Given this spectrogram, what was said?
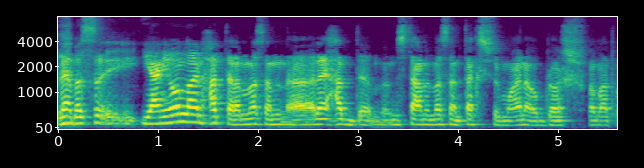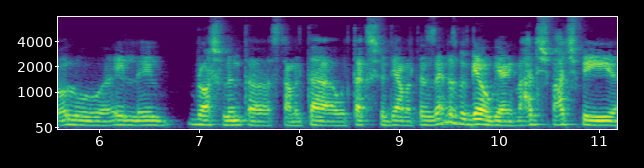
لا بس يعني اونلاين حتى لما مثلا ألاقي حد مستعمل مثلا texture معينة أو brush فبعت أقول له إيه إيه ال brush اللي أنت استعملتها أو ال texture دي عملتها إزاي؟ الناس بتجاوب يعني. ما حدش ما حدش بي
